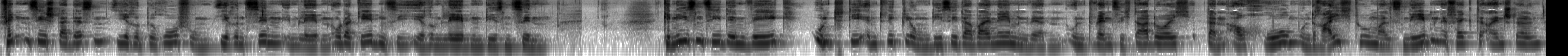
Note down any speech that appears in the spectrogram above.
Finden Sie stattdessen Ihre Berufung, Ihren Sinn im Leben oder geben Sie Ihrem Leben diesen Sinn. Genießen Sie den Weg und die Entwicklung, die Sie dabei nehmen werden. Und wenn sich dadurch dann auch Ruhm und Reichtum als Nebeneffekte einstellen,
